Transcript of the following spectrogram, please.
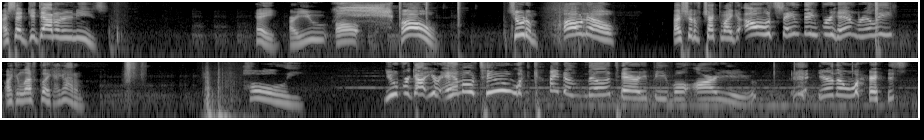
I said get down on your knees. Hey, are you all Oh! Shoot him. Oh no. I should have checked my Oh, same thing for him, really? I can left click. I got him. Holy you forgot your ammo too? What kind of military people are you? You're the worst.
